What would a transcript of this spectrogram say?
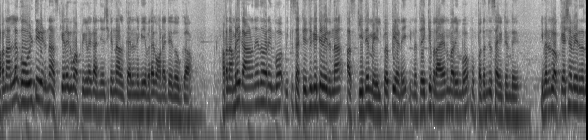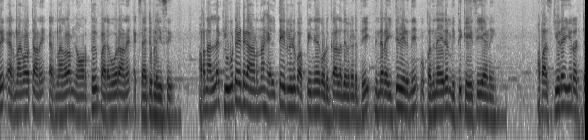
അപ്പോൾ നല്ല ക്വാളിറ്റി വരുന്ന അസ്കിയുടെ ഒക്കെ പപ്പികളൊക്കെ അന്വേഷിക്കുന്ന ആൾക്കാരുണ്ടെങ്കിൽ ഇവരെ കോൺടാക്ട് ചെയ്ത് നോക്കുക. അപ്പോൾ നമ്മൾ ഈ കാണുന്നതെന്ന് പറയുമ്പോൾ വിത്ത് സർട്ടിഫിക്കറ്റ് വരുന്ന അസ്കിന്റെ മെയിൽ പപ്പിയാണ് ഇന്നത്തേക്ക് പ്രായം എന്ന് പറയുമ്പോൾ മുപ്പത്തഞ്ച് ദിവസമായിട്ടുണ്ട് ഇവരുടെ ലൊക്കേഷൻ വരുന്നത് എറണാകുളത്താണ്. എറണാകുളം നോർത്ത് പരവൂരാണ് എക്സാക്ട് പ്ലേസ് അപ്പോൾ നല്ല ക്യൂട്ടായിട്ട് കാണുന്ന ഹെൽത്തി ആയിട്ടുള്ള ഒരു പപ്പി ഞാൻ കൊടുക്കാനുള്ളത് ഇവരുടെ അടുത്ത്. ഇതിന്റെ റേറ്റ് വരുന്നത് മുപ്പതിനായിരം വിത്ത് കെ സി ആണ്. അപ്പോൾ അസ്കിയുടെ ഈ ഒരൊറ്റ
